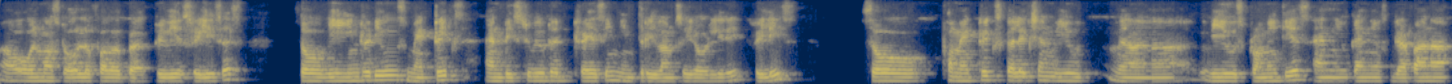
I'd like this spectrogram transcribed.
almost all of our previous releases. So we introduced metrics and distributed tracing in 3.10 release. So for metrics collection, we use, uh, we use Prometheus and you can use Grafana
